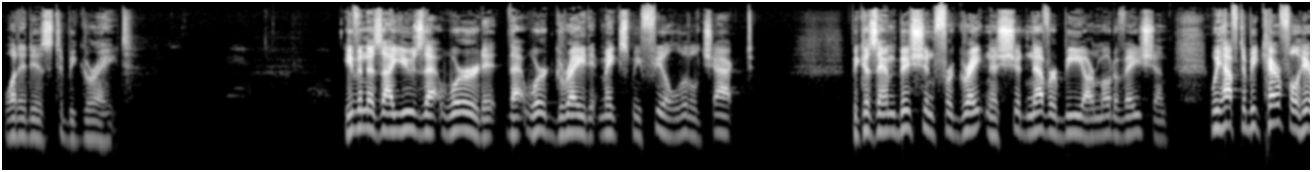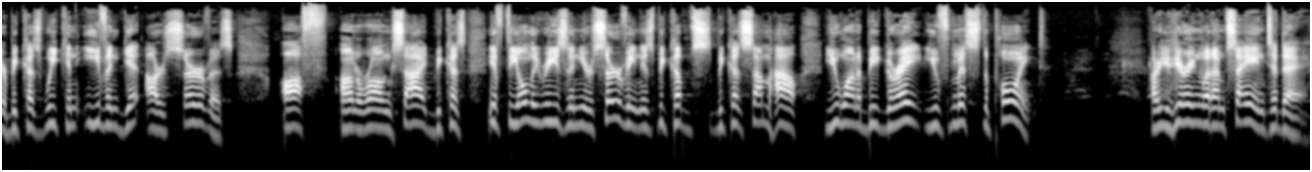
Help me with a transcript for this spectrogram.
what it is to be great even as I use that word, it, that word great, it makes me feel a little checked. Because ambition for greatness should never be our motivation. We have to be careful here because we can even get our service off on a wrong side. Because if the only reason you're serving is because, because somehow you want to be great, you've missed the point. Are you hearing what I'm saying today?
